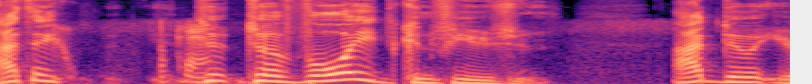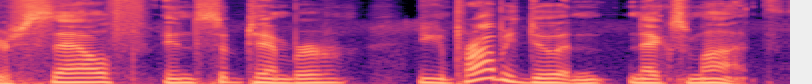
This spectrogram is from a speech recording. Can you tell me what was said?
I think Okay. to to avoid confusion, I'd do it yourself in September. You can probably do it next month,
